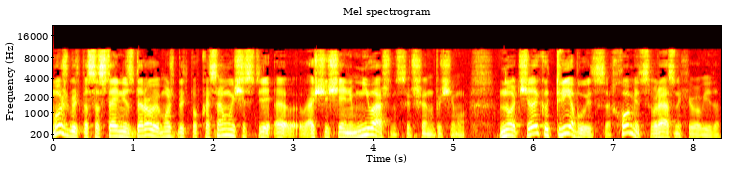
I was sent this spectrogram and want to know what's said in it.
Может быть, по состоянию здоровья, может быть, по вкусовым э, ощущениям, неважно совершенно почему. Но человеку требуется хомец в разных его видах,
